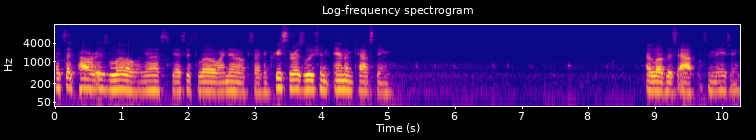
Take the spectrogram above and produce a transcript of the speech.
Headset power is low. Yes, yes, it's low. I know, because I've increased the resolution and I'm casting. I love this app. It's amazing.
